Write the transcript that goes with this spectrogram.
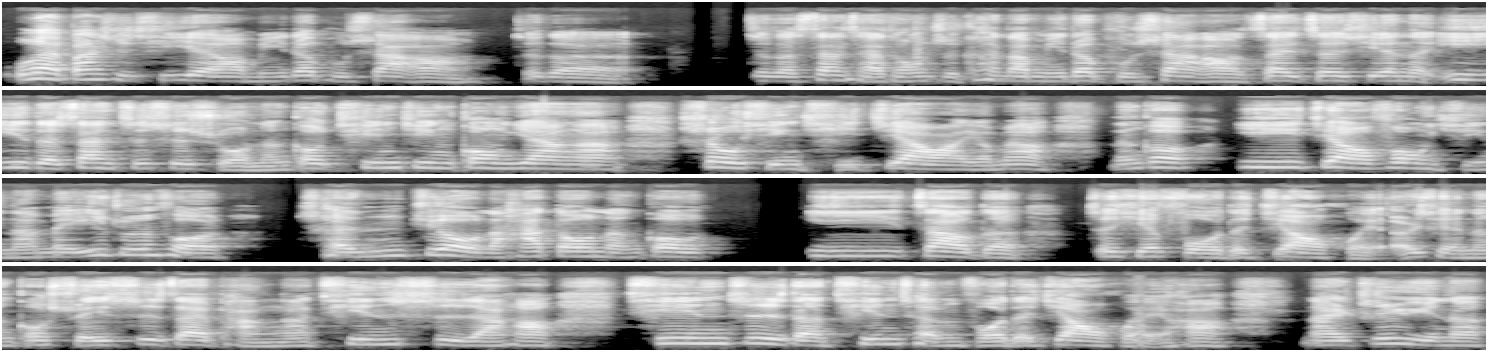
五百八十七页啊，弥勒菩萨啊，这个这个善财童子看到弥勒菩萨啊，在这些呢一一的善知识所能够亲近供养啊，受行其教啊，有没有能够依教奉行呢？每一尊佛成就了，他都能够。依照的这些佛的教诲，而且能够随侍在旁啊，亲视啊，哈，亲自的亲承佛的教诲哈，乃至于呢。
